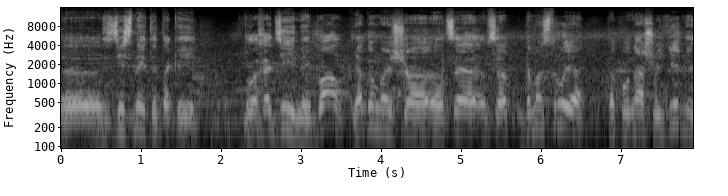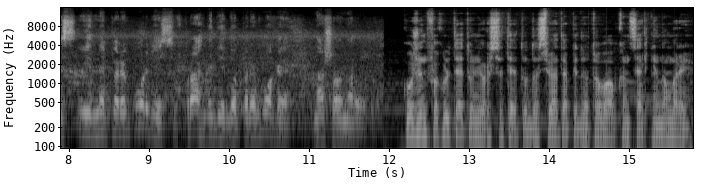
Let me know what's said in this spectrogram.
е, здійснити такий благодійний бал. Я думаю, що е, це все демонструє таку нашу єдність і непереборність в прагненні до перемоги нашого народу. Кожен факультет університету до свята підготував концертні номери.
